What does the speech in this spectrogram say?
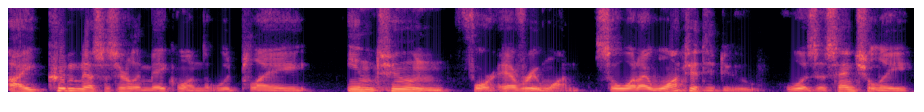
I couldn't necessarily make one that would play in tune for everyone. So, what I wanted to do was essentially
